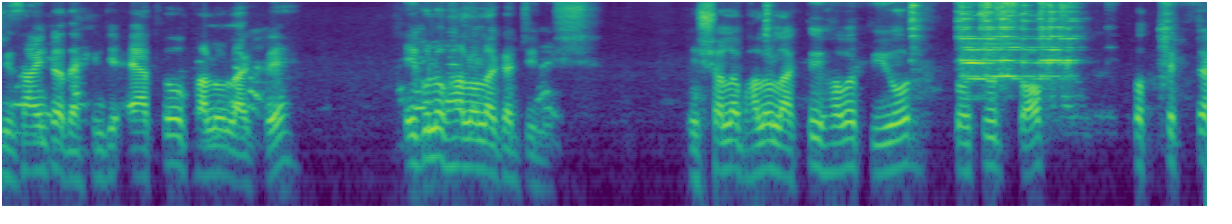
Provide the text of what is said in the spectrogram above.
ডিজাইনটা দেখেন যে এত ভালো লাগবে। এগুলো ভালো লাগার জিনিস। ইনশাল্লাহ ভালো লাগতেই হবে। পিওর প্রচুর টপ প্রত্যেকটা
